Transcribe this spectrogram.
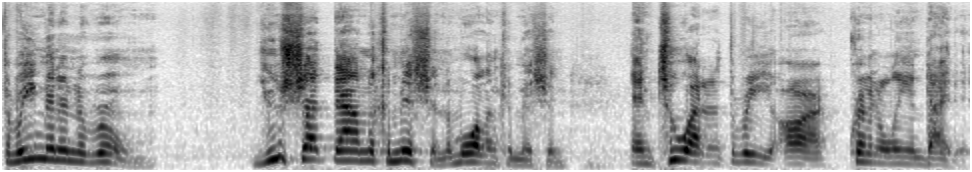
Three men in the room, you shut down the commission, the Moreland Commission, and two out of the three are criminally indicted,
